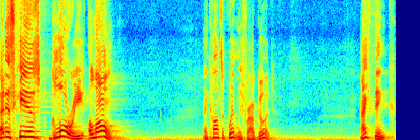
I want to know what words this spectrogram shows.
that is, His glory alone, and consequently for our good. I think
